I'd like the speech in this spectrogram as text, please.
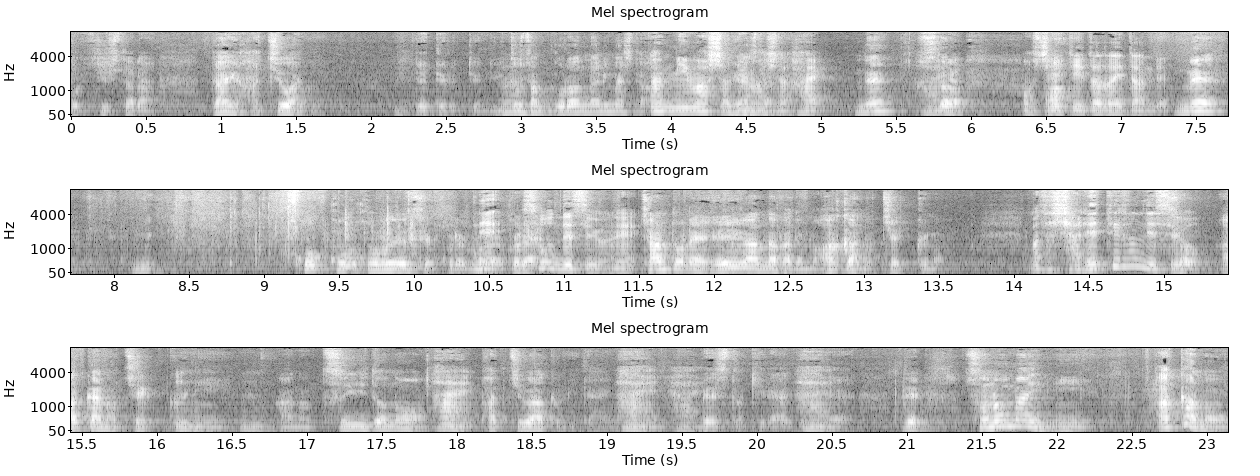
お聞きしたら第8話に出てるっていうの、伊藤さんご覧になりました？あ見ました見まね。した。はい。ねそしたら、教えていただいたんで。ねみこここれですよこれこれ、ねこれ。そうですよね。ちゃんとね映画の中でも赤のチェックの。また洒落てるんですよ。赤のチェックに、あのツイードのはい。パッチワークみたいな、はいはい。ベスト着られてて、はい。でその前に赤の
